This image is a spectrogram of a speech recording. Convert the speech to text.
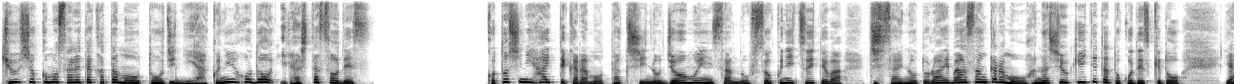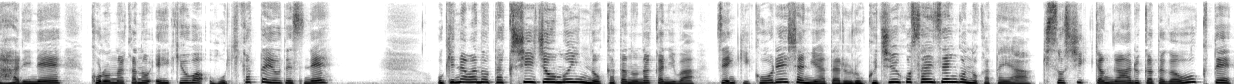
休職もされた方も当時200人ほどいらしたそうです。今年に入ってからもタクシーの乗務員さんの不足については実際のドライバーさんからもお話を聞いてたとこですけど、やはりね、コロナ禍の影響は大きかったようですね。沖縄のタクシー乗務員の方の中には前期高齢者にあたる65歳前後の方や基礎疾患がある方が多くて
